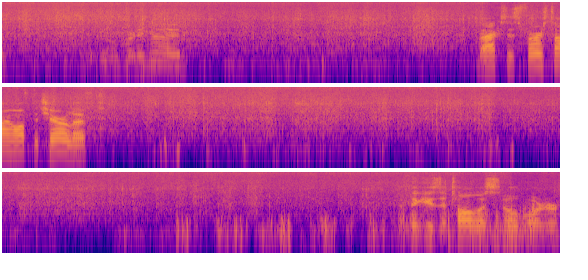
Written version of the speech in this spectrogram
Uh-oh. Pretty good. Max's first time off the chairlift. I think he's the tallest snowboarder.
